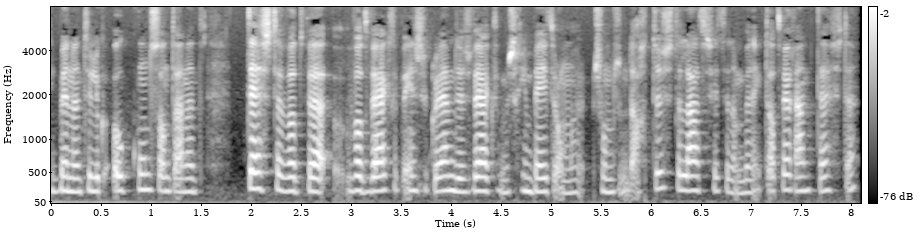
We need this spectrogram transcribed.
Ik ben natuurlijk ook constant aan het testen wat, wat werkt op Instagram. Dus werkt het misschien beter om soms een dag tussen te laten zitten. Dan ben ik dat weer aan het testen.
